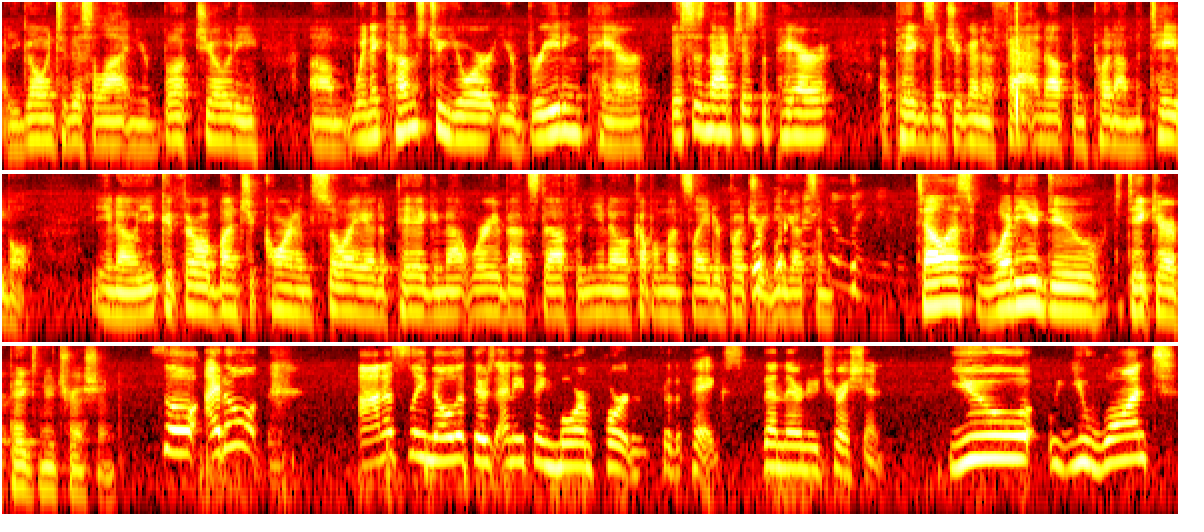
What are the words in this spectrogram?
Uh, you go into this a lot in your book, Jody. Um, when it comes to your your breeding pair, this is not just a pair of pigs that you're going to fatten up and put on the table. You know, you could throw a bunch of corn and soy at a pig and not worry about stuff, and you know, a couple months later, butcher it, and you got some. Tell us what do you do to take care of pigs' nutrition? So I don't honestly know that there's anything more important for the pigs than their nutrition. You you want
